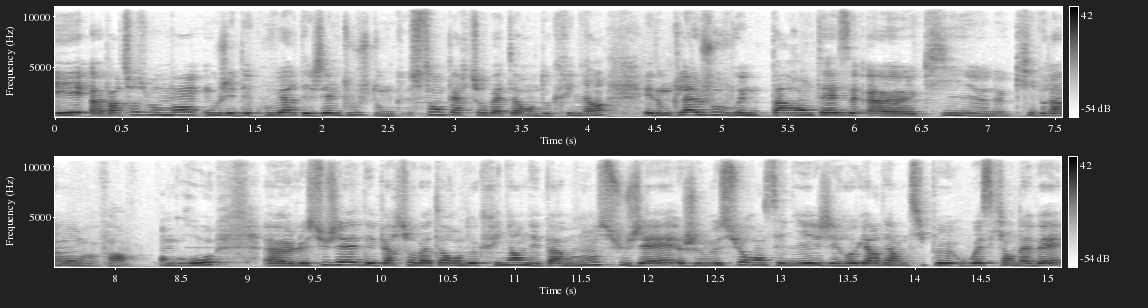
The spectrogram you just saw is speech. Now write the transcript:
Et à partir du moment où j'ai découvert des gels douche donc sans perturbateurs endocriniens et donc là j'ouvre une parenthèse euh, qui, qui vraiment, enfin en gros, euh, le sujet des perturbateurs endocriniens n'est pas mon sujet. Je me suis renseignée, j'ai regardé un petit peu où est-ce qu'il y en avait,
